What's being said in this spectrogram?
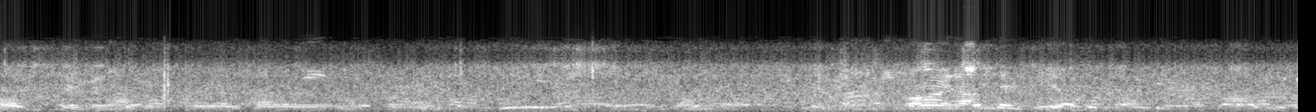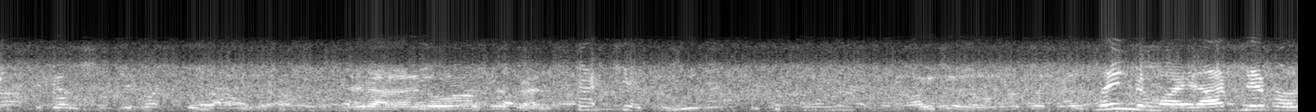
Oh, you came into the Fine, I'll take the other one. Mira, ahí lo van a sacar. Linda might. I've never.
